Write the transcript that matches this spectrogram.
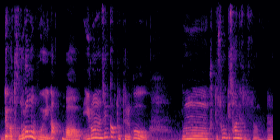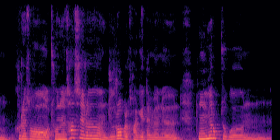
내가 더러워 보이나? 막 이런 생각도 들고 너무 그때 속이 상했었어요. 응. 그래서 저는 사실은 유럽을 가게 되면은 동유럽 쪽은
